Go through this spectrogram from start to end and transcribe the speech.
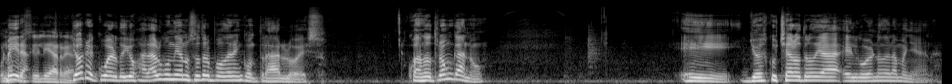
mira, yo recuerdo, y ojalá algún día nosotros poder encontrarlo eso. Cuando Trump ganó, eh, yo escuché el otro día el gobierno de la mañana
